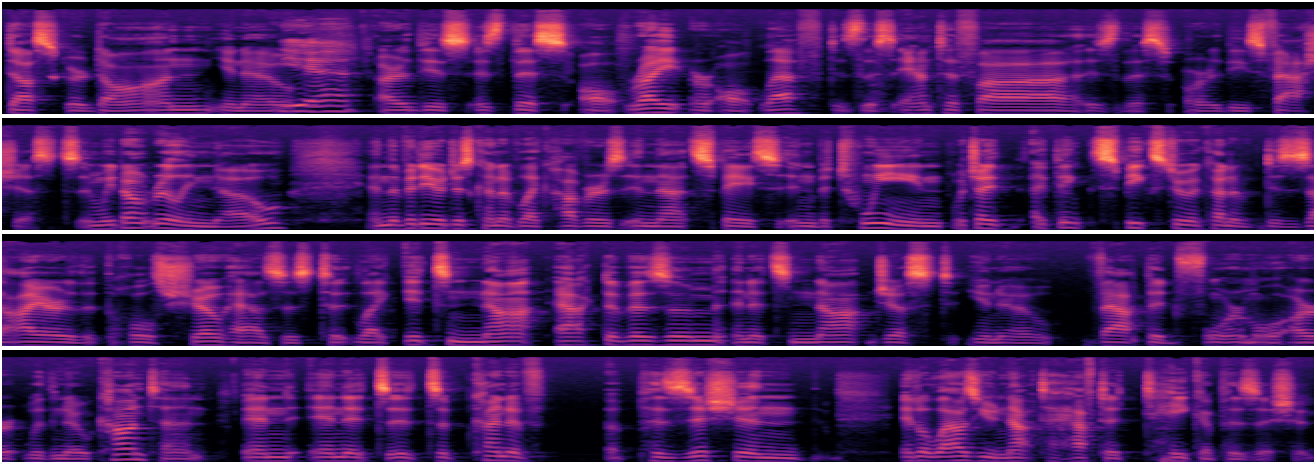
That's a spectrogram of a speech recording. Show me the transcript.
dusk or dawn you know yeah. are this is this alt right or alt left is this antifa is this or these fascists and we don't really know. And the video just kind of like hovers in that space in between which I, I think speaks to a kind of desire that the whole show has is to like it's not activism and it's not just you know vapid formal art with no content. And and it's it's a kind of a position it allows you not to have to take a position.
